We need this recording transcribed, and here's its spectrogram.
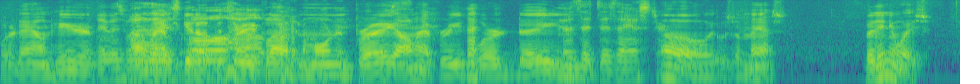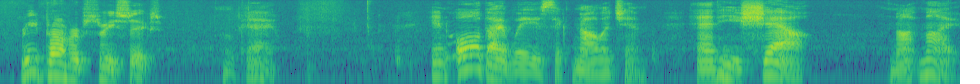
we're down here. It was one I of have those to get up at three o'clock in the morning and pray. I don't have to read the Word today. It was a disaster. oh, it was a mess. But anyways, read Proverbs three six. Okay. In all thy ways acknowledge him, and he shall, not might,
